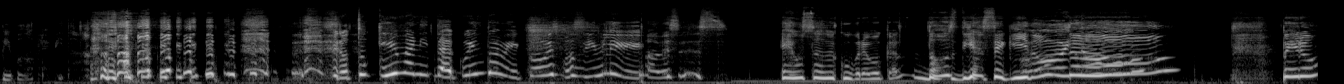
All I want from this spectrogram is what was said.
vivo doble vida. Pero tú qué, manita, cuéntame, ¿cómo es posible? A veces he usado el cubrebocas dos días seguidos. No. Pero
